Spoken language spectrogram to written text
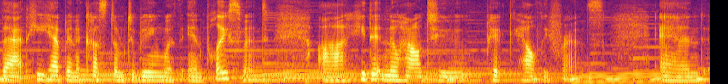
that he had been accustomed to being with in placement. Uh, he didn't know how to pick healthy friends. And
